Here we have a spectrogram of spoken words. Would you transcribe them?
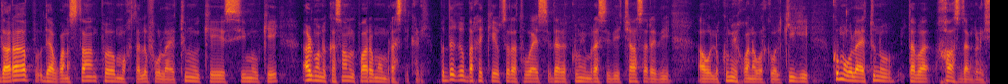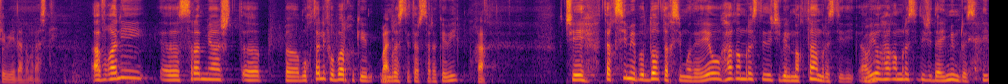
اداره د افغانستان په مختلفو ولایتونو کې سیمو کې اړمنو کسانو لپاره مو مرستې کړي په دغه برخه کې یو څه راته ووایاست چې دغه کومې مرستې دي چا سره دي او له کومې خوا نه ورکول کیږي؟ کومو ولایتونو ته به خاص ځانګړې شوې دغه مرستې؟ افغاني سره میاشت په مختلفو برخو کې مرستې تر سره کوي. چې تقسیم یې په دوه تقسیمو دی. یو هغه مرستې دي چې بالمقطع مرستې دي او یو هغه مرستې دي چې دایمي مرستې دي.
